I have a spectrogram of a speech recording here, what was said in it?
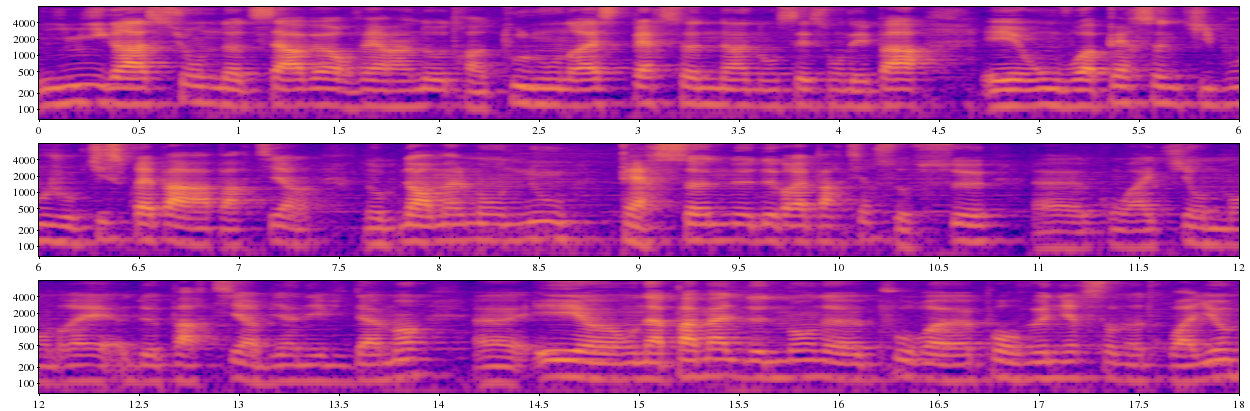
immigration de notre serveur vers un autre. Hein. Tout le monde reste, personne n'a annoncé son départ et on voit personne qui bouge ou qui se prépare à partir. Donc normalement, nous, personne ne devrait partir, sauf ceux euh, à qui on demanderait de partir, bien évidemment. Euh, et euh, on a pas mal de demandes pour, pour venir sur notre royaume,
